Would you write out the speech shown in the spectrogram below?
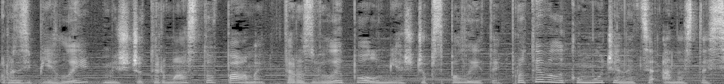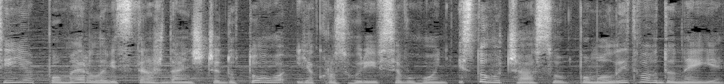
розіп'яли між чотирма стовпами та розвели полум'я, щоб спалити. Проте великомучениця Анастасія померла від страждань ще до того, як розгорівся вогонь. І з того часу, по молитвах до неї,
